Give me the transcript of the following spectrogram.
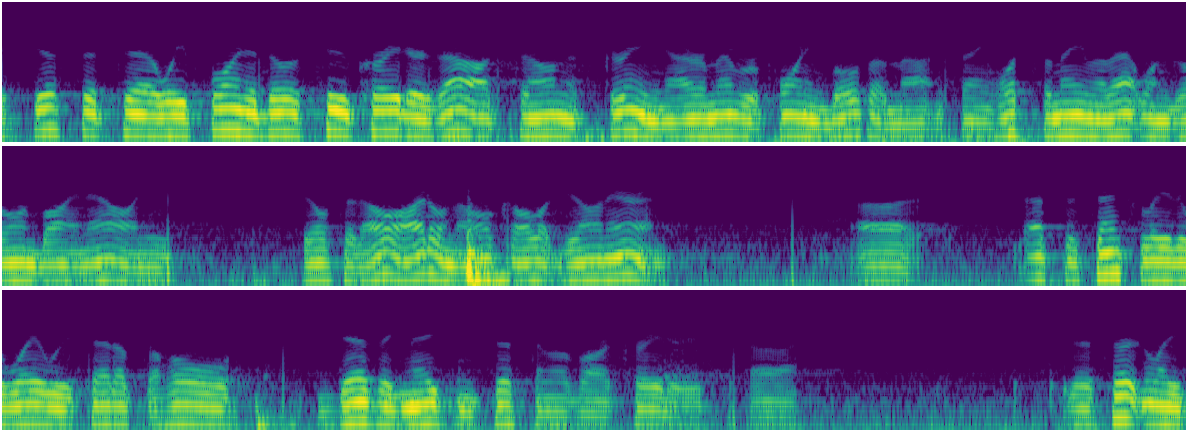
It's just that uh, we pointed those two craters out on the screen. I remember pointing both of them out and saying, "What's the name of that one going by now?" And you, Bill said, "Oh, I don't know. Call it John Aaron." Uh, that's essentially the way we set up the whole designation system of our craters. Uh, there certainly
